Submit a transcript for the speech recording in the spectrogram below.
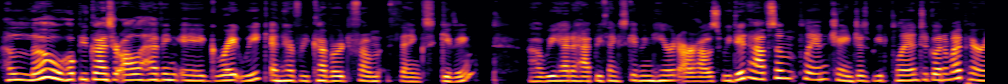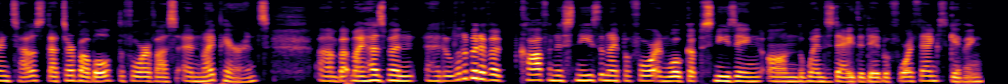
Hello, hope you guys are all having a great week and have recovered from Thanksgiving. Uh, we had a happy Thanksgiving here at our house. We did have some planned changes. We'd planned to go to my parents' house. That's our bubble, the four of us and my parents. Um, but my husband had a little bit of a cough and a sneeze the night before and woke up sneezing on the Wednesday, the day before Thanksgiving.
